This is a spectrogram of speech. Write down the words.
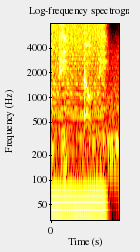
LP, LP.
